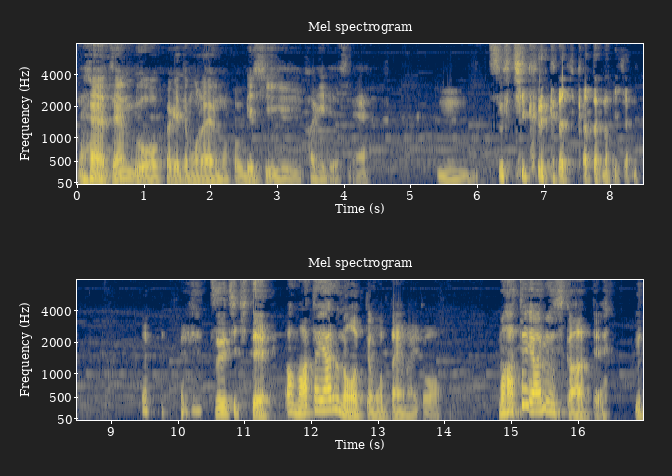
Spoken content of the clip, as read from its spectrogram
ねえ、全部を追っかけてもらえるのが嬉しい限りですね。うん。通知来るから仕方ないじゃん。通知来て、あ、またやるの？って思ったんやないと。またやるんすか？って。ね。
